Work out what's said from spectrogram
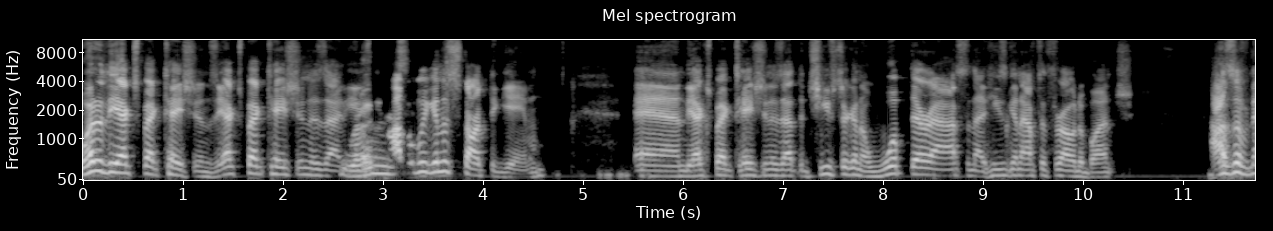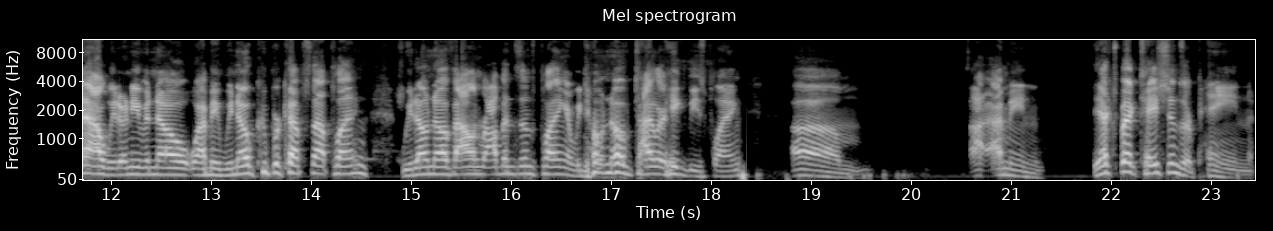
what are the expectations? The expectation is that he's Runs. probably going to start the game, and the expectation is that the Chiefs are going to whoop their ass and that he's going to have to throw it a bunch. As of now, we don't even know. I mean, we know Cooper Kupp's not playing. We don't know if Allen Robinson's playing, and we don't know if Tyler Higbee's playing. Um, I, I mean, the expectations are pain.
